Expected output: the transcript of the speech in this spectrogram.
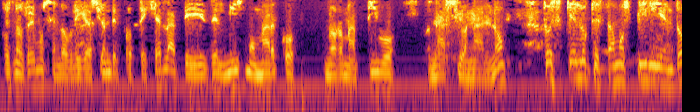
pues nos vemos en la obligación de protegerla desde el mismo marco normativo nacional, ¿no? Entonces, ¿qué es lo que estamos pidiendo?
